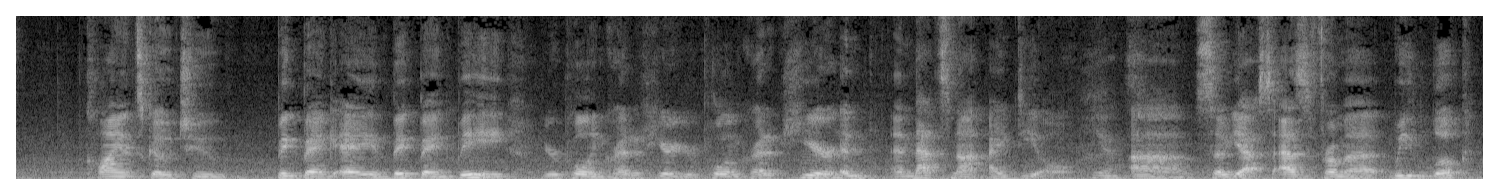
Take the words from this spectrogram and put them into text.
clients go to big bank A and big bank B, you're pulling credit here, you're pulling credit here, mm-hmm. and and that's not ideal. Yes. Um, so yes, as from a we look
